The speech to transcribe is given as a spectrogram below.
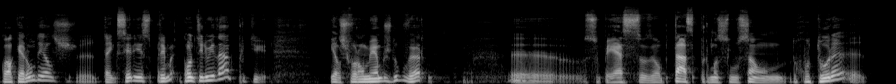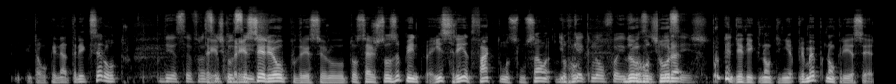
Qualquer um deles eh, tem que ser isso. Primeiro, continuidade, porque eles foram membros do governo. Uh, se o PS optasse por uma solução de ruptura, então o candidato teria que ser outro. Podia ser Francisco Poderia ser eu, poderia ser o Dr. Sérgio Sousa Pinto. Aí seria, de facto, uma solução e de, é que não foi de ruptura. Porque entendi que não tinha. Primeiro, porque não queria ser.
